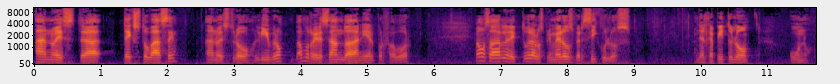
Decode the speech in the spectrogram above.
a nuestro texto base, a nuestro libro. Vamos regresando a Daniel, por favor. Vamos a darle lectura a los primeros versículos del capítulo 1.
